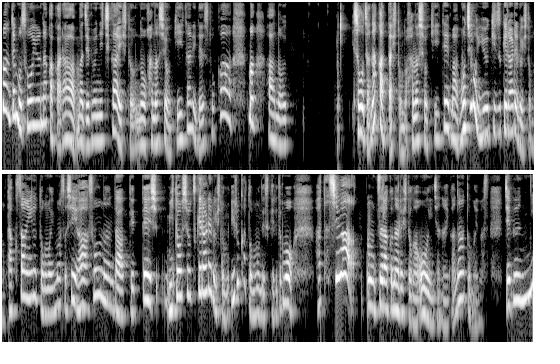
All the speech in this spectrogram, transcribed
まあでもそういう中から、まあ自分に近い人の話を聞いたりですとか、まああの、そうじゃなかった人の話を聞いて、まあ、もちろん勇気づけられる人もたくさんいると思いますしああそうなんだって言って見通しをつけられる人もいるかと思うんですけれども私は、うん、辛くなる人が多いんじゃないかなと思います。自分に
